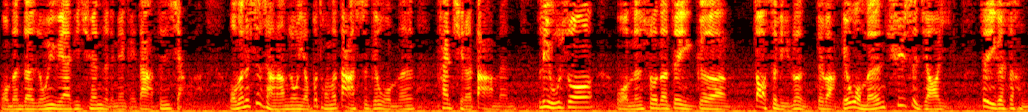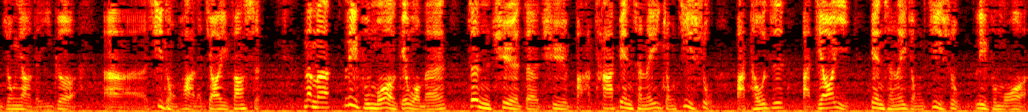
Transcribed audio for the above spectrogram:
我们的荣誉 VIP 圈子里面给大家分享了，我们的市场当中有不同的大师给我们开启了大门。例如说，我们说的这一个造势理论，对吧？给我们趋势交易，这一个是很重要的一个呃系统化的交易方式。那么利弗摩尔给我们正确的去把它变成了一种技术，把投资、把交易变成了一种技术。利弗摩尔，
